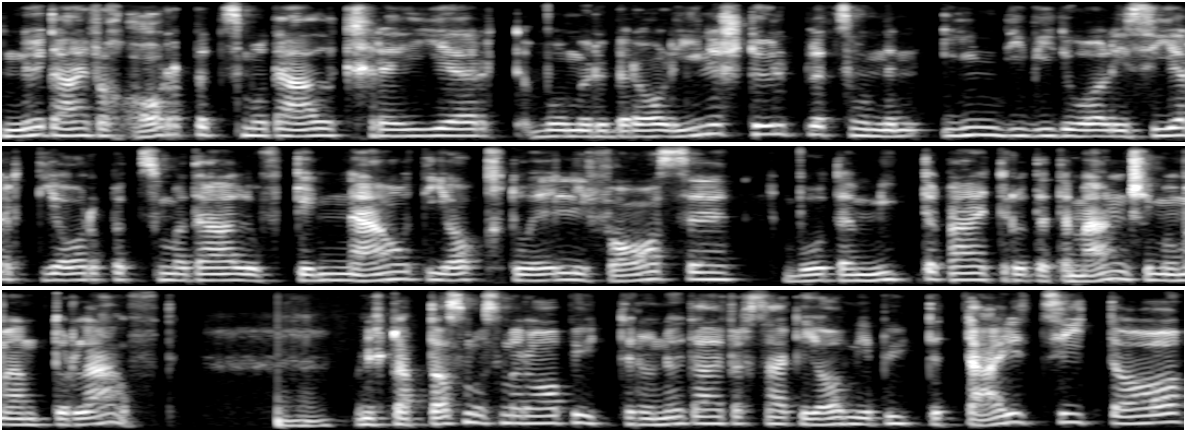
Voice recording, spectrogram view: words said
nicht einfach Arbeitsmodell kreiert, wo man überall reinstülpt, sondern individualisierte Arbeitsmodelle auf genau die aktuelle Phase, wo der Mitarbeiter oder der Mensch im Moment durchläuft. Mhm. Und ich glaube, das muss man anbieten und nicht einfach sagen, ja, wir bieten Teilzeit an.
